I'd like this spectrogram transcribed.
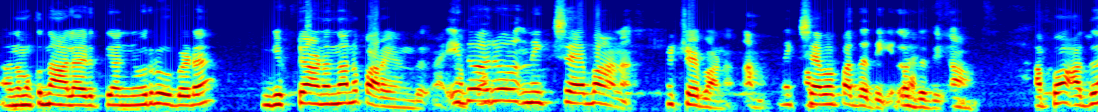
നമുക്ക് നാലായിരത്തി അഞ്ഞൂറ് രൂപയുടെ ഗിഫ്റ്റ് ആണെന്നാണ് പറയുന്നത്. ഇതൊരു നിക്ഷേപമാണ്. നിക്ഷേപമാണ്. നിക്ഷേപ പദ്ധതി? പദ്ധതി ആ. അപ്പോൾ അത്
